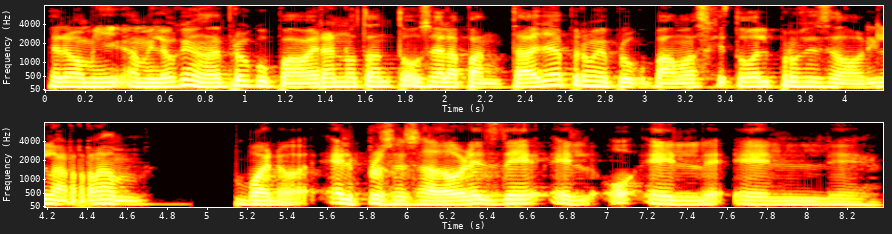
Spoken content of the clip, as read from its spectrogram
Pero a mí, a mí lo que me preocupaba era no tanto, o sea, la pantalla, pero me preocupaba más que todo el procesador y la RAM. Bueno, el procesador es de el, el, el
